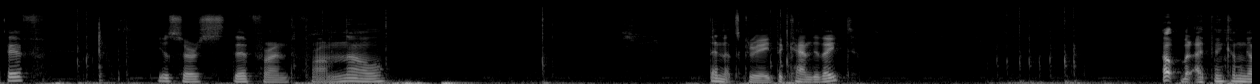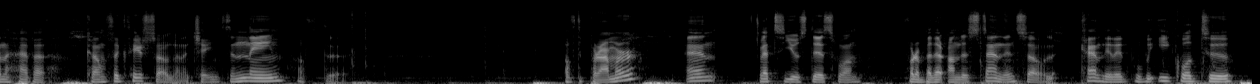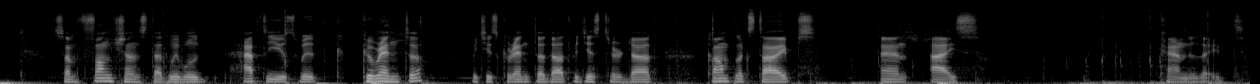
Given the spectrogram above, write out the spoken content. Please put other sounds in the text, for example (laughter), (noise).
if users different from null, then let's create the candidate. Oh, but I think I'm gonna have a conflict here, so I'm gonna change the name of the of the parameter, and let's use this one for a better understanding. So candidate will be equal to some functions that we will have to use with Kurento, which is Kurento.register.complex types and ICE candidate.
